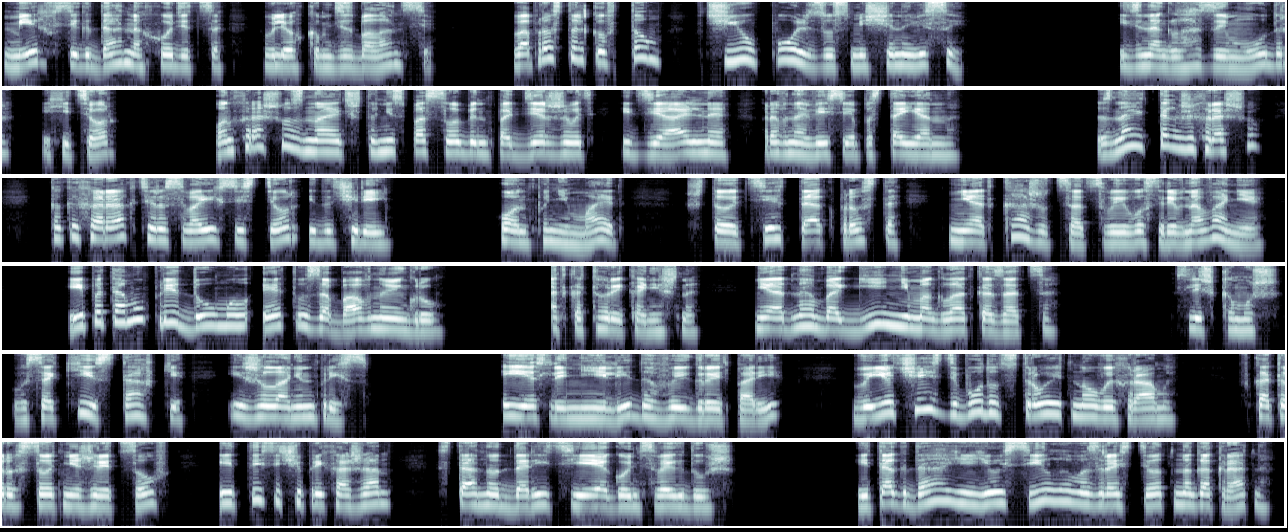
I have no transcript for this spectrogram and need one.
Мир всегда находится в легком дисбалансе. Вопрос только в том, в чью пользу смещены весы. Единоглазый мудр и хитер. Он хорошо знает, что не способен поддерживать идеальное равновесие постоянно. Знает так же хорошо, как и характеры своих сестер и дочерей. Он понимает, что те так просто не откажутся от своего соревнования, и потому придумал эту забавную игру от которой, конечно, ни одна богиня не могла отказаться. Слишком уж высокие ставки и желанен приз. И если Неэлида выиграет пари, в ее честь будут строить новые храмы, в которых сотни жрецов и тысячи прихожан станут дарить ей огонь своих душ. И тогда ее сила возрастет многократно.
